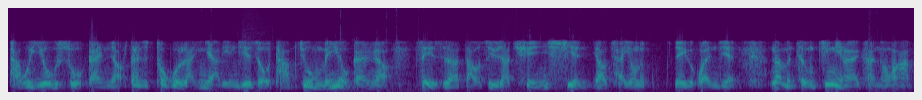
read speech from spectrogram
它会有所干扰。但是透过蓝牙连接之后，它就没有干扰，这也是它导致于它全线要采用的的一个关键。那么从今年来看的话，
